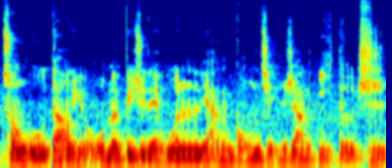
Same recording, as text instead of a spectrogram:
从无到有，我们必须得温良恭俭让以得之。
